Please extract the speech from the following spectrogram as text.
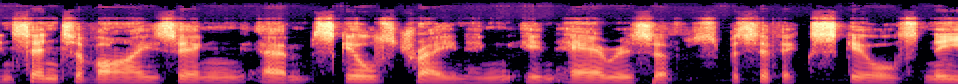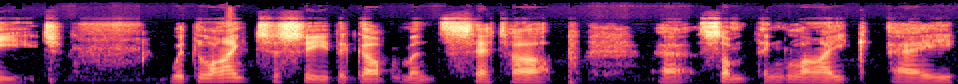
incentivizing um, skills training in areas of specific skills need. We'd like to see the government set up uh, something like a,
